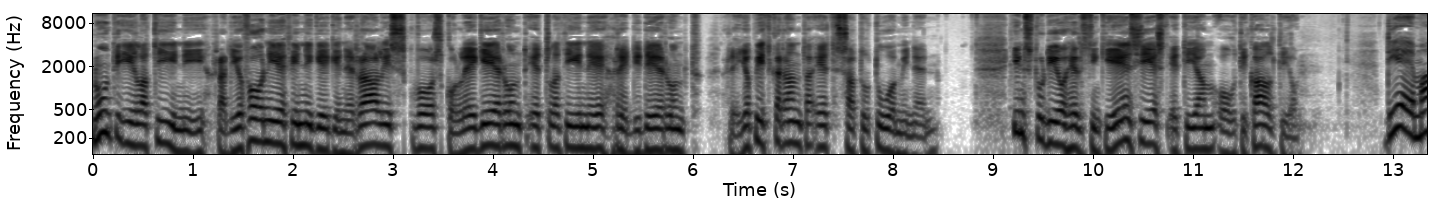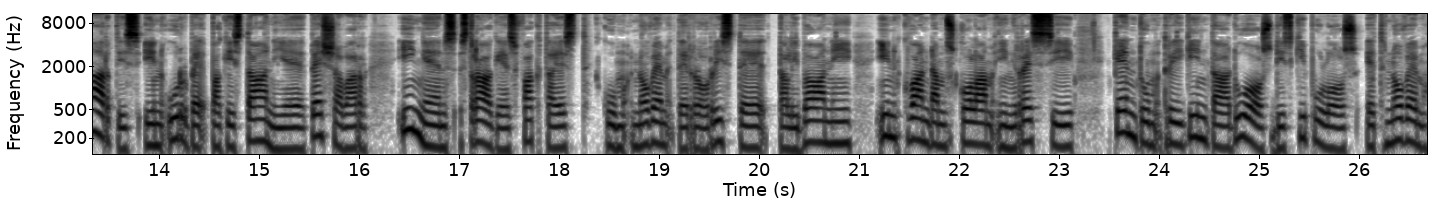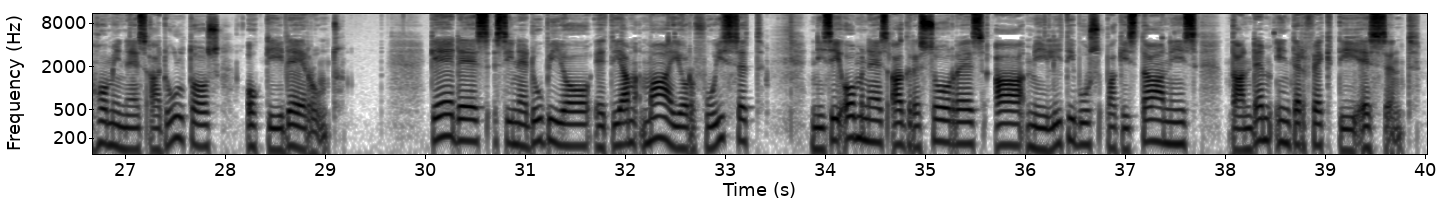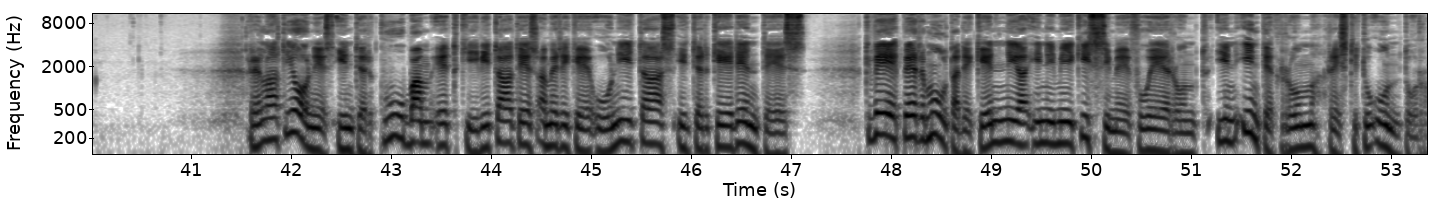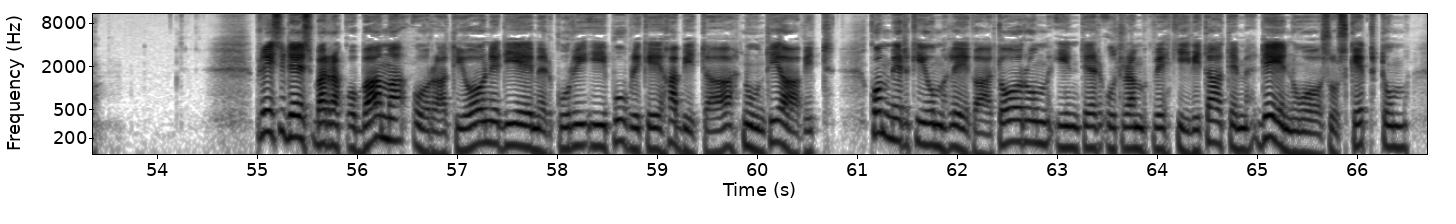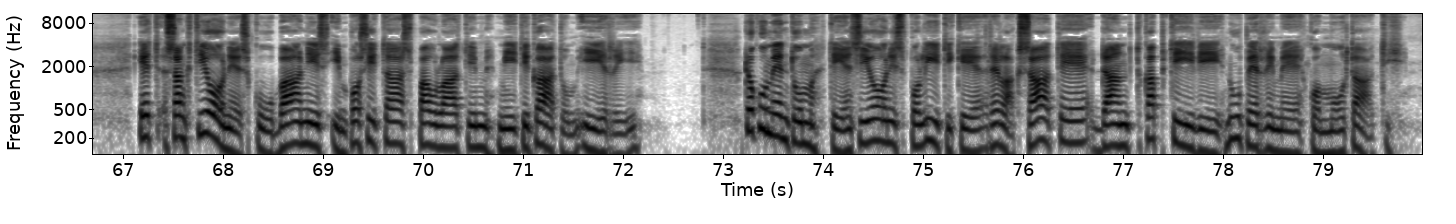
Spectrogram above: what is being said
Nunti i latini radiofonie finnige generalis quos collegerunt et latine rediderunt Reijo Pitkaranta et Satu Tuominen. In studio Helsinki ensiest etiam Outi Kaltio. Die martis in urbe Pakistanie Peshawar ingens strages factaest cum novem terroriste talibani in quandam scolam ingressi centum triginta duos discipulos et novem homines adultos occiderunt. Gedes sine dubio etiam major fuisset, nisi omnes aggressores a militibus Pakistanis tandem interfecti essent. Relationes inter Cubam et civitates Americae unitas intercedentes, kve per multa decennia inimicissime fuerunt in integrum restituuntur. Presidents Barack Obama oratione die Mercurii publicae habita nuntiavit, commercium legatorum inter utramque civitatem denuo susceptum, et sanctiones cubanis impositas paulatim mitigatum iri. Documentum tensionis politicae relaxate dant captivi nuperrime commutati.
